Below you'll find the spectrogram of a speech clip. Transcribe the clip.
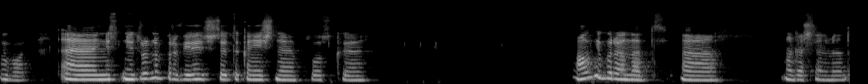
Вот. Э, Нетрудно не проверить, что это конечная плоская алгебра над э, многочленами над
